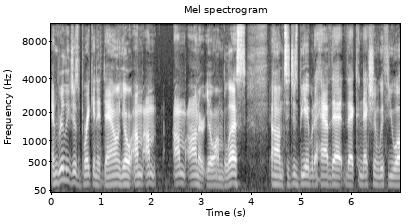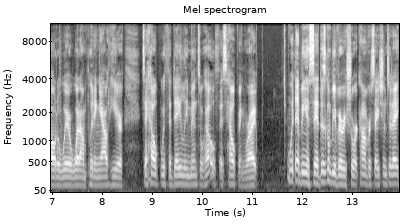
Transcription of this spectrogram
and really just breaking it down. Yo, I'm I'm I'm honored, yo, I'm blessed um, to just be able to have that that connection with you all to where what I'm putting out here to help with the daily mental health is helping, right? With that being said, this is going to be a very short conversation today,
